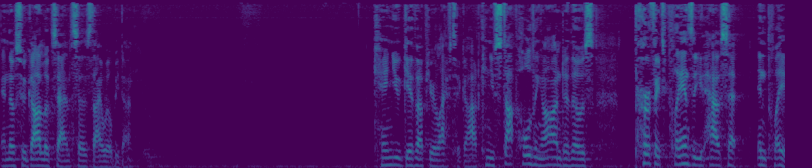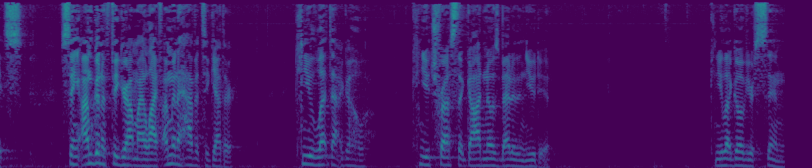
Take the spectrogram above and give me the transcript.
and those who God looks at and says, Thy will be done. Can you give up your life to God? Can you stop holding on to those perfect plans that you have set in place? Saying, I'm going to figure out my life, I'm going to have it together. Can you let that go? Can you trust that God knows better than you do? Can you let go of your sin?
